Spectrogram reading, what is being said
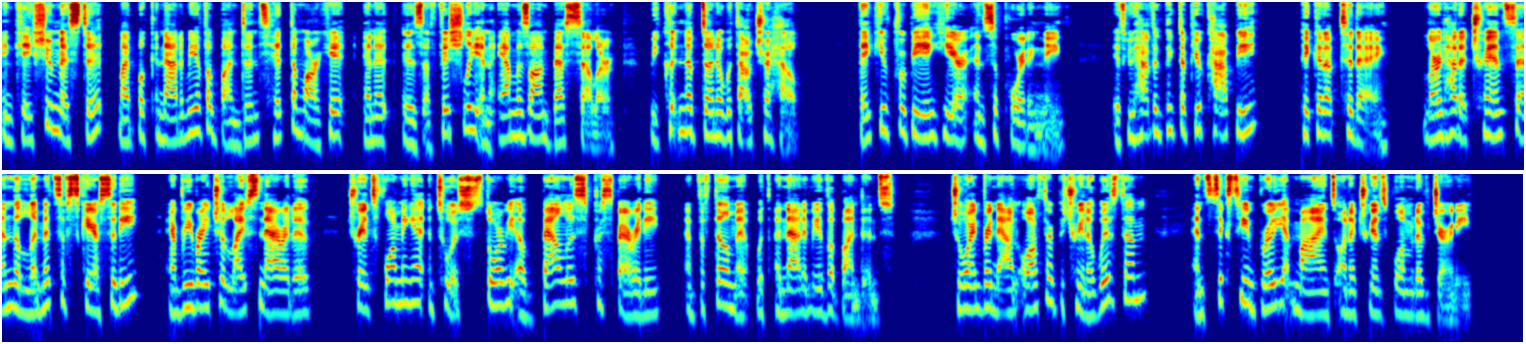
In case you missed it, my book Anatomy of Abundance hit the market and it is officially an Amazon bestseller. We couldn't have done it without your help. Thank you for being here and supporting me. If you haven't picked up your copy, pick it up today. Learn how to transcend the limits of scarcity and rewrite your life's narrative, transforming it into a story of boundless prosperity and fulfillment with Anatomy of Abundance. Join renowned author Patrina Wisdom and 16 brilliant minds on a transformative journey.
